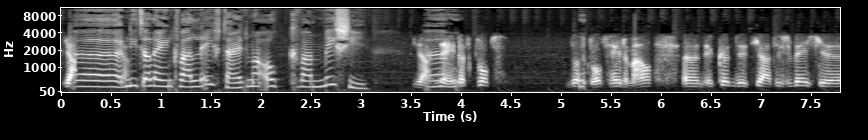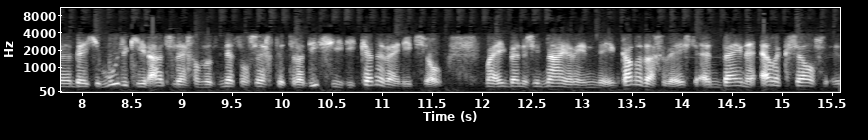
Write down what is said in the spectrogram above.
Ja, ja. Niet alleen qua leeftijd, maar ook qua missie. Ja, nee, dat klopt. Dat klopt helemaal. Je kunt het, ja, het is een beetje, een beetje moeilijk hier uit te leggen, omdat net al zeg, de traditie die kennen wij niet zo. Maar ik ben dus in het najaar in, in Canada geweest en bijna elk zelf, eh,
